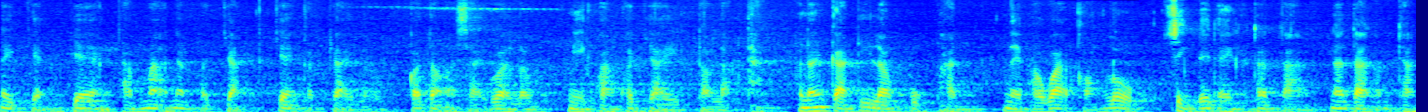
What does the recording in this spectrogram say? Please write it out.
ในแจ่มแจ้งธรรมะนั้นประจักษ์แจ้งกับใจเรา ก็ต้องอาศัยว่าเรามีความเข้าใจต่อหลักธรรมเพราะนั้นการที่เราผูกพันในภาวะของโลกสิ่งใดๆก็ตามหน้าตาคำทาง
